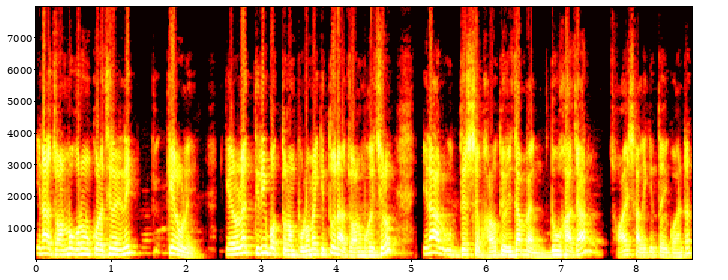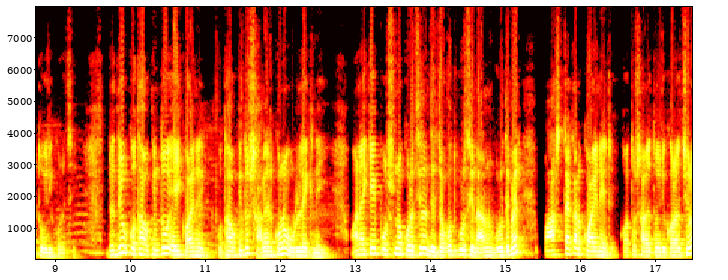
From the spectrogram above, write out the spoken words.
ইনার জন্মগ্রহণ করেছিলেন ইনি কেরলে। কেরলের ত্রিবত্তনমপুরমে কিন্তু এনার জন্ম হয়েছিল। এনার উদ্দেশ্যে ভারতীয় রিজার্ভ ব্যাঙ্ক দু হাজার ছয় সালে কিন্তু এই কয়েনটা তৈরি করেছে। যদিও কোথাও কিন্তু এই কয়েনের কোথাও কিন্তু সালের কোনো উল্লেখ নেই। অনেকেই প্রশ্ন করেছিলেন যে জগৎগুরু শ্রী নারায়ণ গুরুদেবের পাঁচ টাকার কয়েনের কত সালে তৈরি করা হয়েছিল?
